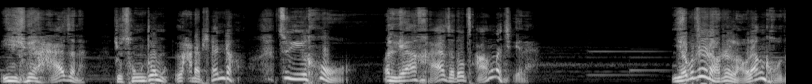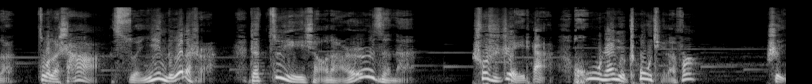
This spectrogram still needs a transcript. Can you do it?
一群孩子呢，就从中拉着偏账，最后连孩子都藏了起来。也不知道这老两口子做了啥损阴德的事儿。这最小的儿子呢，说是这一天忽然就抽起了风。是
